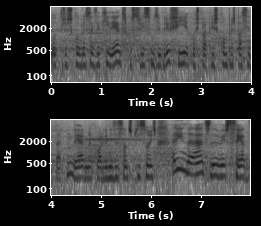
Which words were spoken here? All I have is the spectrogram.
outras colaborações aqui dentro, com o Serviço de Museografia, com as próprias compras para o Centro de Arte Moderna, com a organização de exposições, ainda antes de haver sede.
